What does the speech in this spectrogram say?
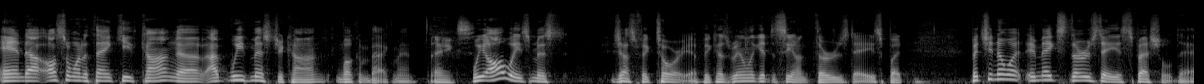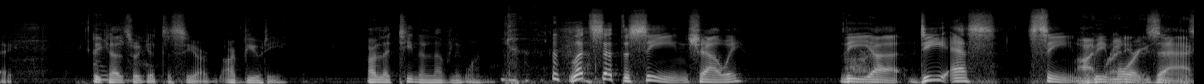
And uh, also want to thank Keith Kong. Uh, I, we've missed you, Kong. Welcome back, man. Thanks. We always miss just Victoria because we only get to see on Thursdays. But but you know what? It makes Thursday a special day because we get to see our, our beauty, our Latina lovely one. Let's set the scene, shall we? The uh, DS scene, to I'm be ready more to set the exact.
